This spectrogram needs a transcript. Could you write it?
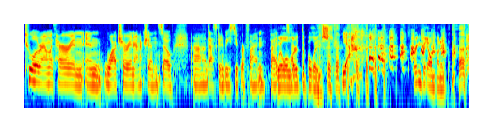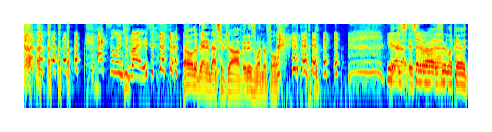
tool around with her and and watch her in action. So uh, that's going to be super fun. But We'll uh, alert the police. yeah, Bring bail money. excellent advice. oh, the brand ambassador job. It is wonderful. yeah. is, is so, there uh, is there um, like a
